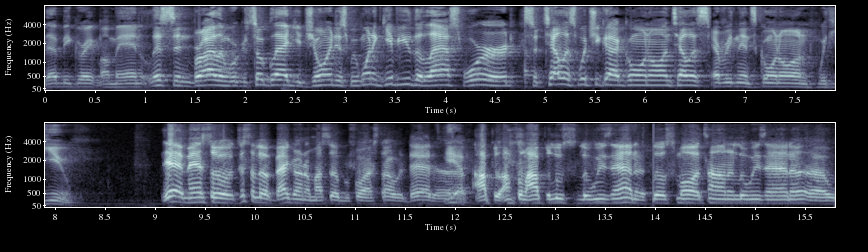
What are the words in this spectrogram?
That'd be great, my man. Listen, Brylan, we're so glad you joined us. We want to give you the last word. So tell us what you got going on. Tell us everything that's going on with you. Yeah, man. So just a little background on myself before I start with that. Uh, Yeah. I'm from Opelousas, Louisiana, a little small town in Louisiana. Uh,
